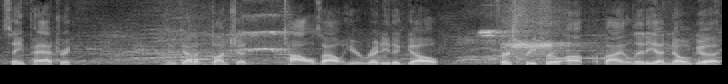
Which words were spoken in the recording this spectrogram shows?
St. Patrick. We've got a bunch of towels out here ready to go. First free throw up by Lydia, no good.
